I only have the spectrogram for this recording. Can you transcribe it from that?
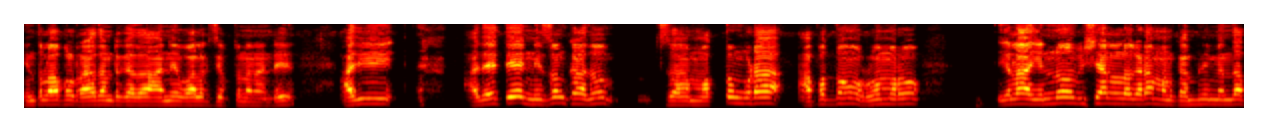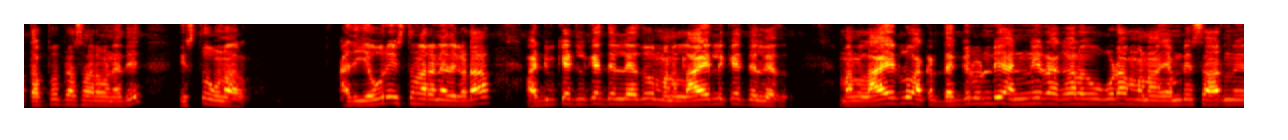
ఇంత లోపల రాదంట కదా అని వాళ్ళకి చెప్తున్నానండి. అది అదైతే నిజం కాదు. స- మొత్తం కూడా అబద్ధం రూమరు ఇలా ఎన్నో విషయాలలో కూడా మన కంపెనీ మీద తప్పు ప్రసారం అనేది ఇస్తూ ఉన్నారు. అది ఎవరు ఇస్తున్నారు అనేది కూడా అడ్వకేట్లకే తెలియదు మన లాయర్లకే తెలియదు. మన లాయర్లు అక్కడ దగ్గరుండి అన్ని రకాలుగా కూడా మన ఎండి సార్ని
